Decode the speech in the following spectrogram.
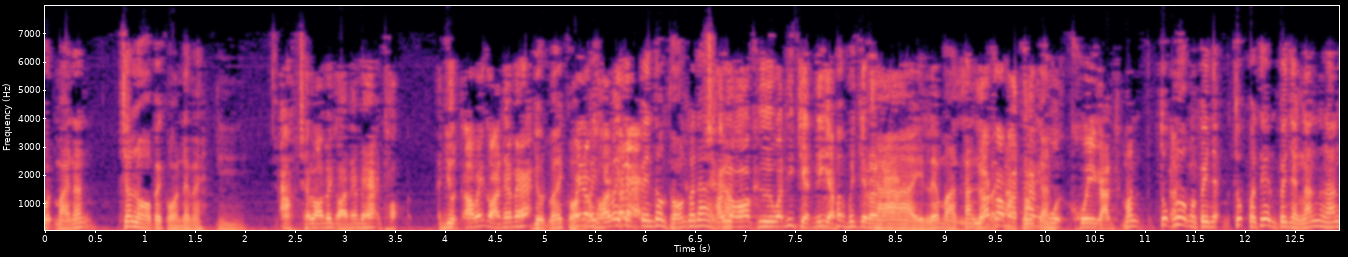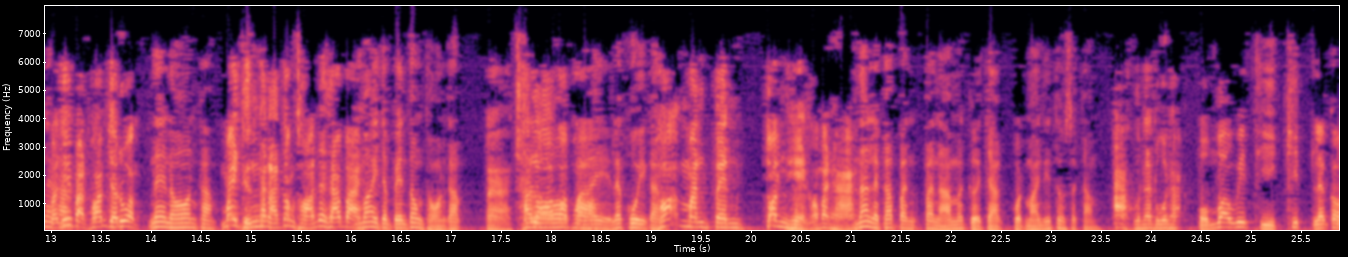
กฎหมายนั้นจะรอไปก่อนได้ไหมอืมอ้าวชะลอไปก่อนได้ไหมฮะถอ หยุดเอาไว้ก่อนใช่ไหมฮะหยุดไว้ก่อนไม่ต้องถอนไม่ก็ได้จำเป็นต้องถอนก็ได้คชะรับลอคือวันที่เจ็ดนี้อย่าเพิ่งพิจารณาใช่แล้วมาตั้งแล้วก็มาตั้งคุยกันคุยกันมันทุกโลกมันเป็นทุกประเทศมันเป็นอย่างนั้นทั้งนั้นแหละปคฏิรับบัติพร้อมจะร่วมแน่นอนครับ ไม่ถึงขนาดต้องถอนด้วยซ้ำไปไม่จำเป็นต้องถอนครับอ่าชะลอก็พไปอแล้วคุยกัน เพราะมันเป็นต้นเหตุของปัญหา นั่นแหละครับปัญปัญหามันเกิดจากกฎหมายนิรโทษกรรมอะคุณนัทวุฒิฮะผมว่าวิธีคิดแล้วก็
